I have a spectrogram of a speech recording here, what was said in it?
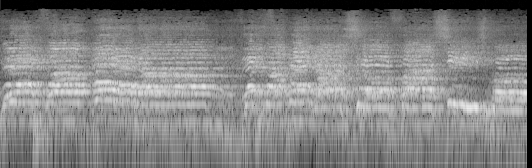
Δεν θα περάσει ο φασισμός.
